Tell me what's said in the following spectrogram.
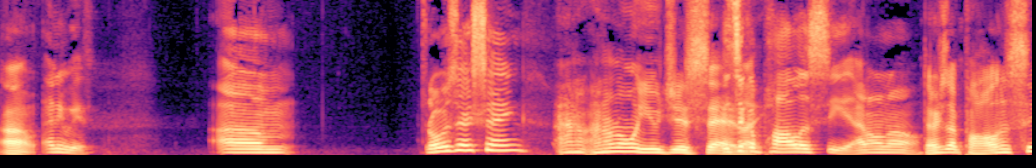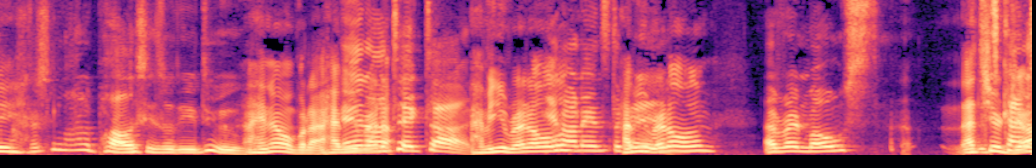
Oh, anyways, um, what was I saying? I don't. I don't know what you just said. It's like, Like, a policy. I don't know. there's a policy. There's a lot of policies with YouTube I know, but have you read? on TikTok. have you read all of and them? on Instagram. Have you read all of them? I've read most. That's It's your job.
